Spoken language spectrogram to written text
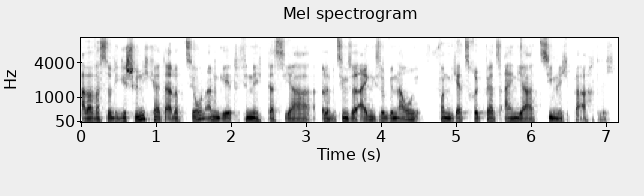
Aber was so die Geschwindigkeit der Adoption angeht, finde ich das Jahr, oder beziehungsweise eigentlich so genau von jetzt rückwärts ein Jahr ziemlich beachtlich.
